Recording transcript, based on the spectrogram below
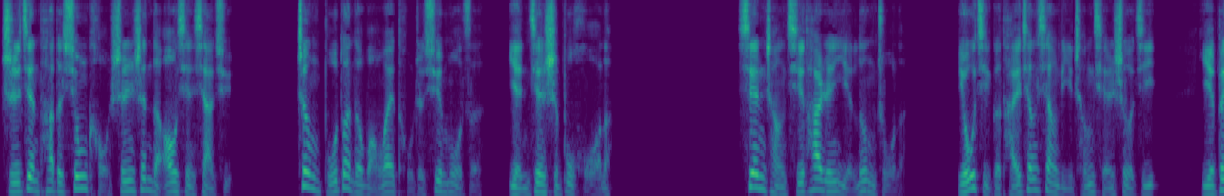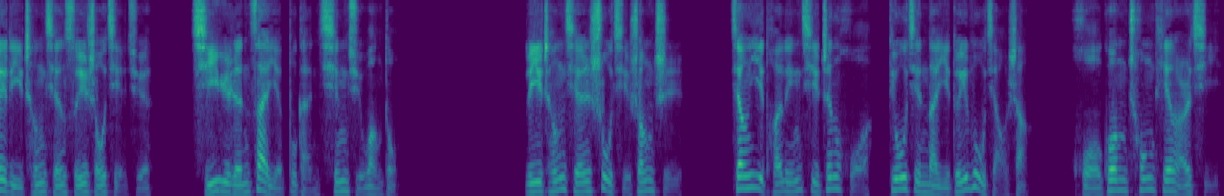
只见他的胸口深深的凹陷下去，正不断的往外吐着血沫子，眼见是不活了。现场其他人也愣住了，有几个抬枪向李承前射击，也被李承前随手解决，其余人再也不敢轻举妄动。李承前竖起双指。将一团灵气真火丢进那一堆鹿角上，火光冲天而起，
